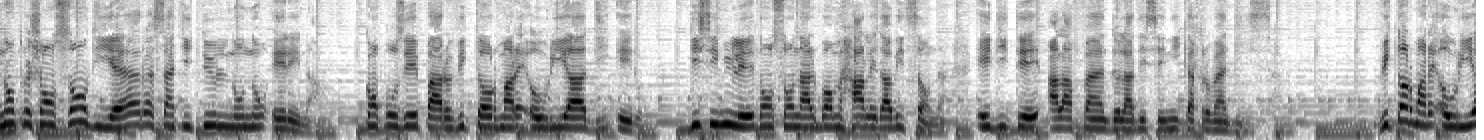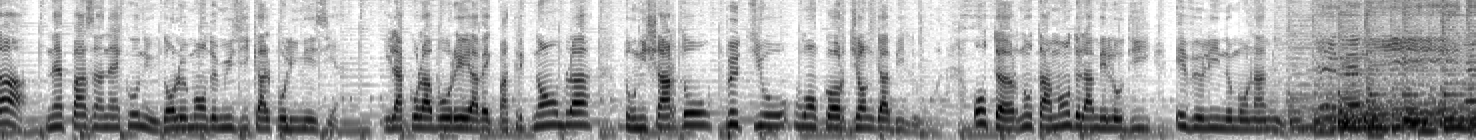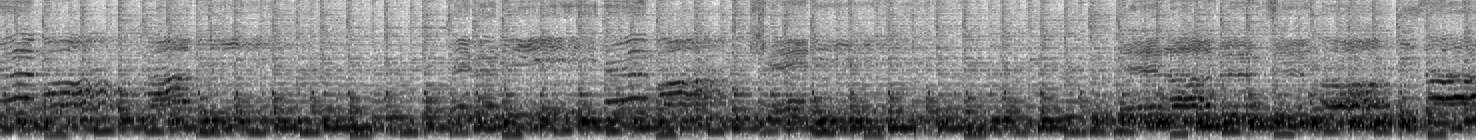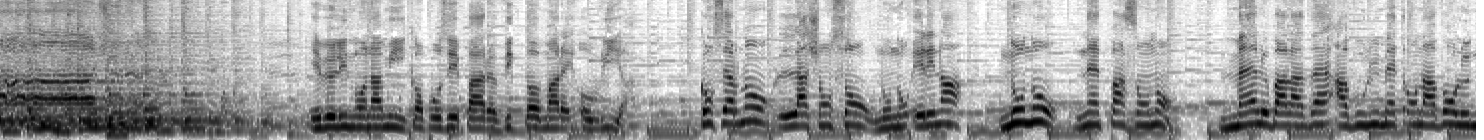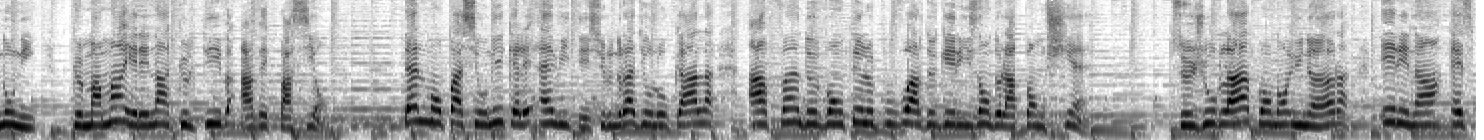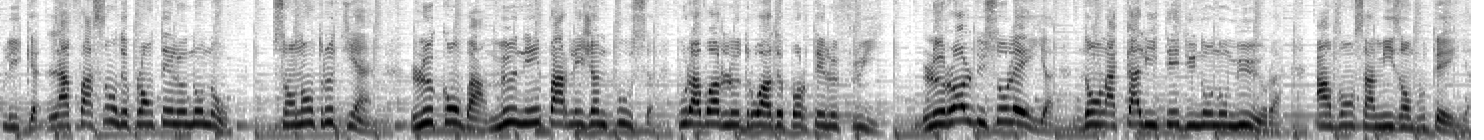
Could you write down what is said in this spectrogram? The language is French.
Notre chanson d'hier s'intitule Nono Erena, composée par Victor Mare Auria di Edo, dissimulée dans son album Harley Davidson, édité à la fin de la décennie 90. Victor Mare Auria n'est pas un inconnu dans le monde musical polynésien. Il a collaboré avec Patrick Nomble, Tony Chardot, Petiot ou encore John Gabilou, auteur notamment de la mélodie Evelyne mon ami. Evelyne mon ami, composée par Victor Mare Auria. Concernant la chanson Nono Erena, Nono n'est pas son nom, mais le baladin a voulu mettre en avant le noni que maman Erena cultive avec passion. Tellement passionnée qu'elle est invitée sur une radio locale afin de vanter le pouvoir de guérison de la pomme chien. Ce jour-là, pendant une heure, Erena explique la façon de planter le nono son entretien, le combat mené par les jeunes pousses pour avoir le droit de porter le fruit, le rôle du soleil dans la qualité du nono mûr avant sa mise en bouteille.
